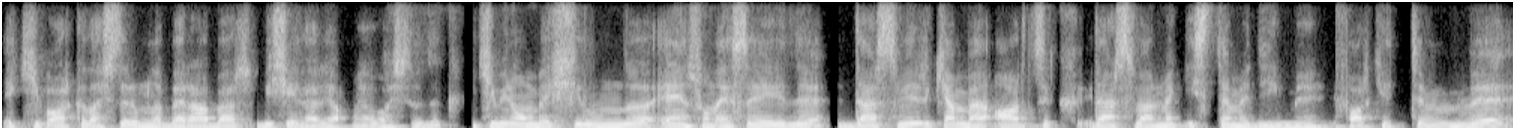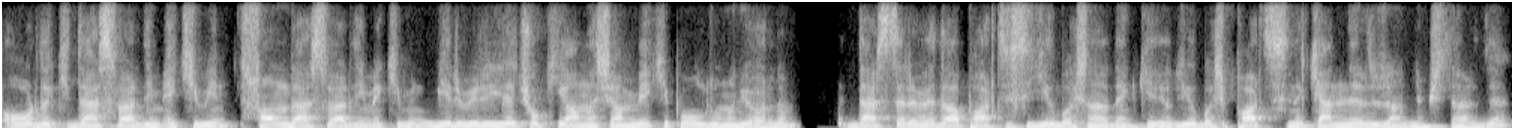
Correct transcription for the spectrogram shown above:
ekip arkadaşlarımla beraber bir şeyler yapmaya başladık. 2015 yılında en son SAA'de ders verirken ben artık ders vermek istemediğimi fark ettim ve oradaki ders verdiğim ekibin, son ders verdiğim ekibin birbiriyle çok iyi anlaşan bir ekip olduğunu gördüm derslere veda partisi yılbaşına denk geliyordu. Yılbaşı partisini kendileri düzenlemişlerdi.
